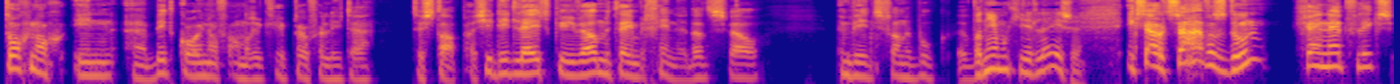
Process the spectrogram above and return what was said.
toch nog in bitcoin of andere cryptovaluta te stappen. Als je dit leest kun je wel meteen beginnen. Dat is wel een winst van het boek. Wanneer moet je dit lezen? Ik zou het s'avonds doen. Geen Netflix,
